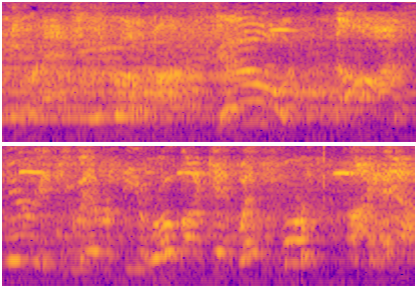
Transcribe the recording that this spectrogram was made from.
they were actually robots. Dude! No, I'm serious. You ever see a robot get wet before? I have.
